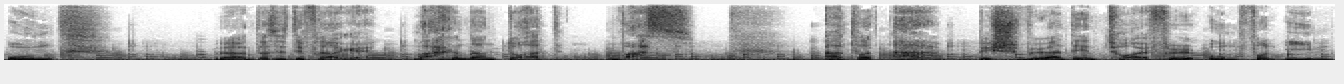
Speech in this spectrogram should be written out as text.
und, ja, das ist die Frage, machen dann dort was? Antwort A. Beschwören den Teufel, um von ihm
